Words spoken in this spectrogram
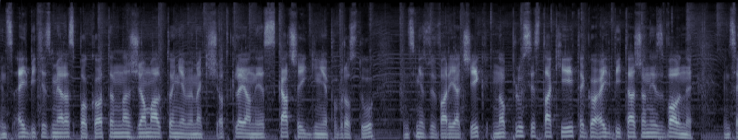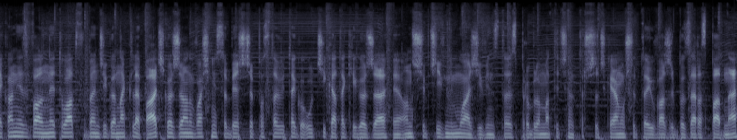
więc 8-bit jest w miarę spoko. Ten nasz ziomal to nie wiem, jakiś odklejony jest, skacze i ginie po prostu, więc niezły wariacik. No plus jest taki tego 8-bita, że on jest wolny. Więc jak on jest wolny, to łatwo będzie go naklepać. Tylko, że on właśnie sobie jeszcze postawił tego ulcika takiego, że e, on szybciej w nim łazi, więc to jest problematyczne troszeczkę. Ja muszę tutaj uważać, bo zaraz padnę.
